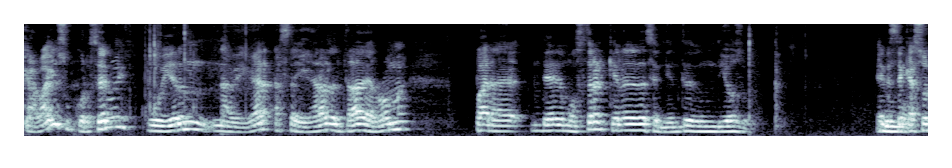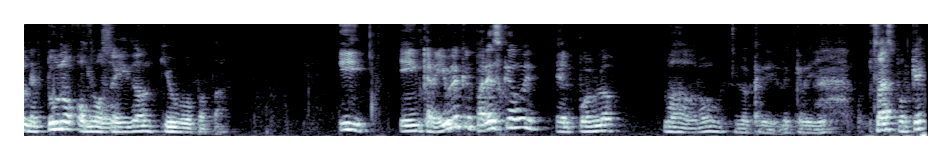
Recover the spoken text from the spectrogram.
caballo, su corcel, güey, pudieron navegar hasta llegar a la entrada de Roma para de demostrar que era el descendiente de un dios, güey. En este Hubo- caso Neptuno o Poseidón. ¿Qué hubo, papá? Y increíble que parezca, güey, el pueblo lo adoró, güey. Lo creí, le creyó. ¿Sabes por qué?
